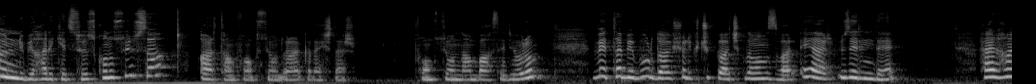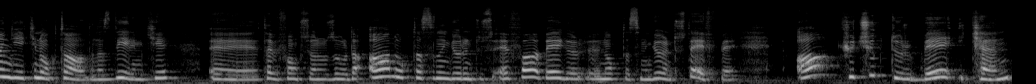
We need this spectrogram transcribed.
yönlü bir hareket söz konusuysa artan fonksiyondur arkadaşlar. Fonksiyondan bahsediyorum. Ve tabi burada şöyle küçük bir açıklamamız var. Eğer üzerinde herhangi iki nokta aldınız. Diyelim ki e, tabi fonksiyonumuz burada A noktasının görüntüsü FA, B e, noktasının görüntüsü de FB. A küçüktür B iken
